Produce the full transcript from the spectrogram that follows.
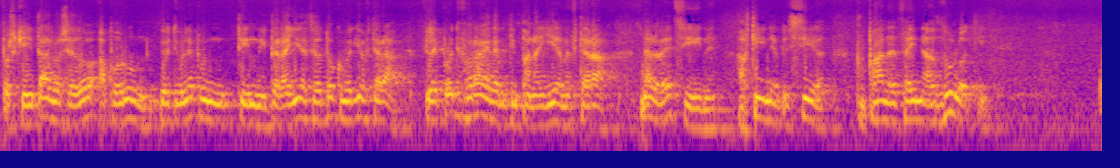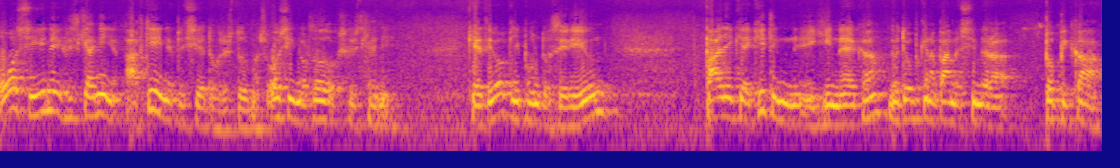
προσκυνητάς μας εδώ απορούν διότι βλέπουν την υπεραγία Θεοτόκου με δύο φτερά. Δηλαδή πρώτη φορά είδαμε την Παναγία με φτερά ναι λέω έτσι είναι. Αυτή είναι η εκκλησία που πάντα θα είναι αδούλωτη όσοι είναι οι χριστιανοί αυτή είναι η εκκλησία του Χριστού μας. Όσοι είναι ορθόδοξοι χριστιανοί. Και διώκει λοιπόν το θηρίον πάλι και εκεί την γυναίκα διότι όπου και να πάμε σήμερα τοπικά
